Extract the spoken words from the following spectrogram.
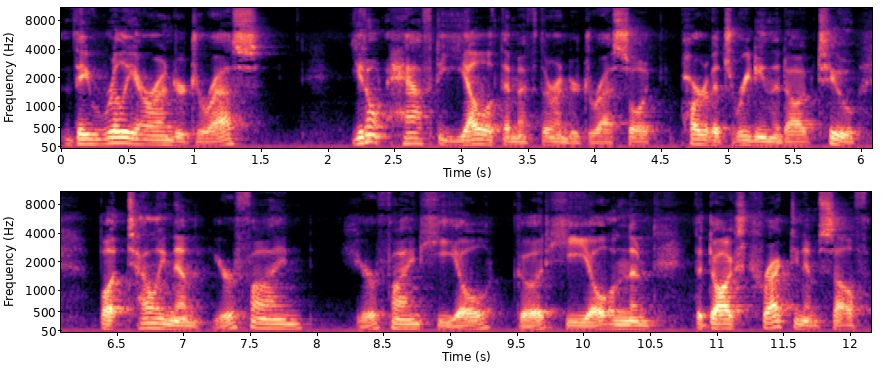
they really are under duress. You don't have to yell at them if they're under duress. So part of it's reading the dog too, but telling them, you're fine, you're fine, heel, good, heel. And then the dog's correcting himself.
